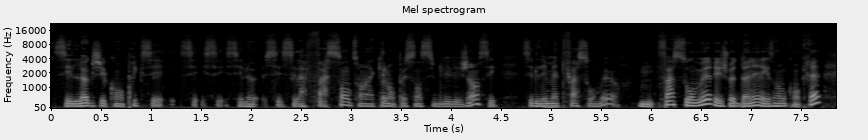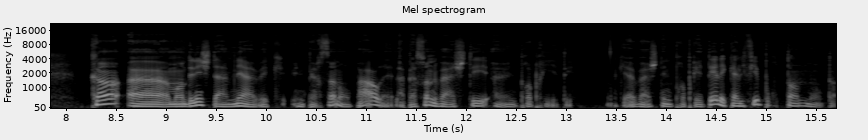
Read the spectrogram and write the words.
c'est là que j'ai compris que c'est, la façon sur laquelle on peut sensibiliser les gens, c'est, de les mettre face au mur. Mm. Face au mur, et je vais te donner un exemple concret. Quand, euh, à un moment donné, j'étais amené avec une personne, on parle, la personne va acheter une propriété. Ok, Elle va acheter une propriété, elle est qualifiée pour tant de montants.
